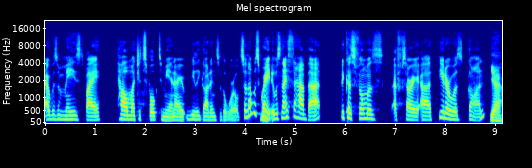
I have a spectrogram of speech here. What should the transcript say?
I was amazed by how much it spoke to me, and I really got into the world. So that was great. It was nice to have that because film was. I'm sorry, uh, theater was gone. yeah.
